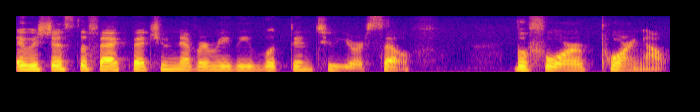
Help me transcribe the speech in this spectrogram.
It was just the fact that you never really looked into yourself before pouring out.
